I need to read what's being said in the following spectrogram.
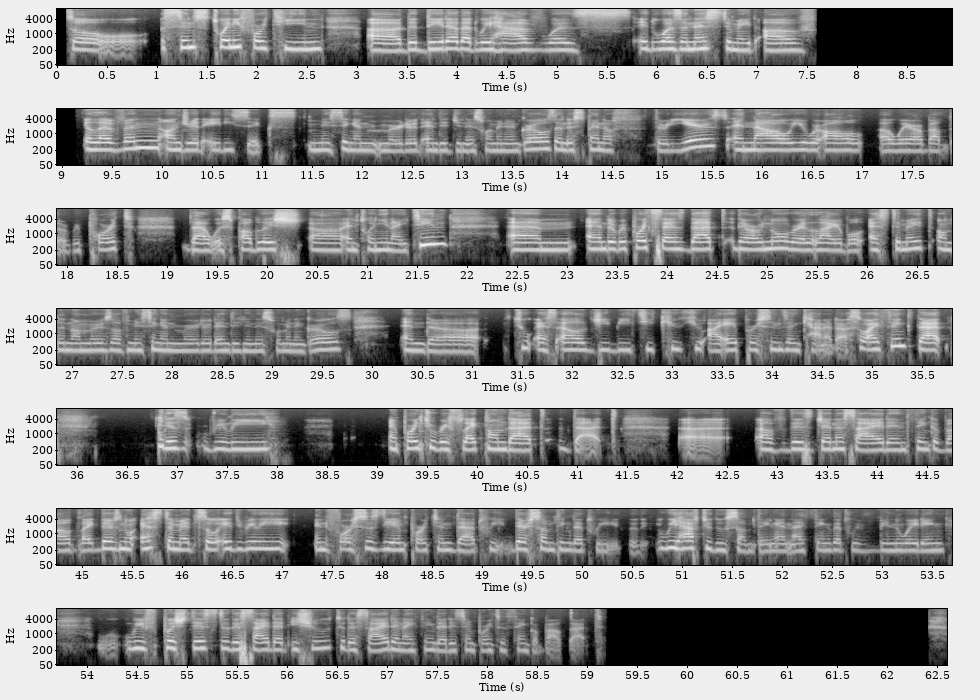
So since 2014, uh, the data that we have was it was an estimate of 1186 missing and murdered indigenous women and girls in the span of 30 years. And now you were all aware about the report that was published uh, in 2019 um, and the report says that there are no reliable estimates on the numbers of missing and murdered indigenous women and girls and uh, 2SLGBTQIA persons in Canada. So I think that it is really important to reflect on that that uh, of this genocide and think about like there's no estimate. So it really enforces the importance that we there's something that we we have to do something and i think that we've been waiting we've pushed this to the side that issue to the side and i think that it's important to think about that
